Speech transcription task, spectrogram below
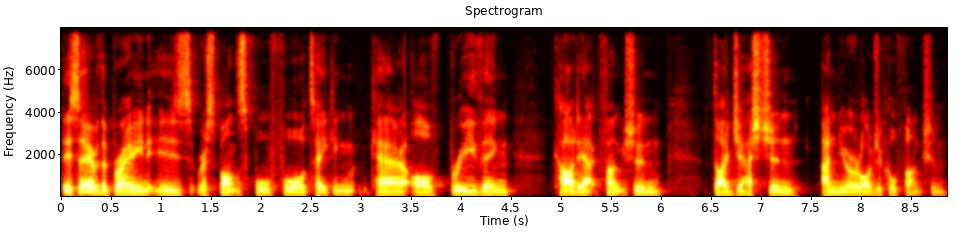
This area of the brain is responsible for taking care of breathing, cardiac function, digestion, and neurological function.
